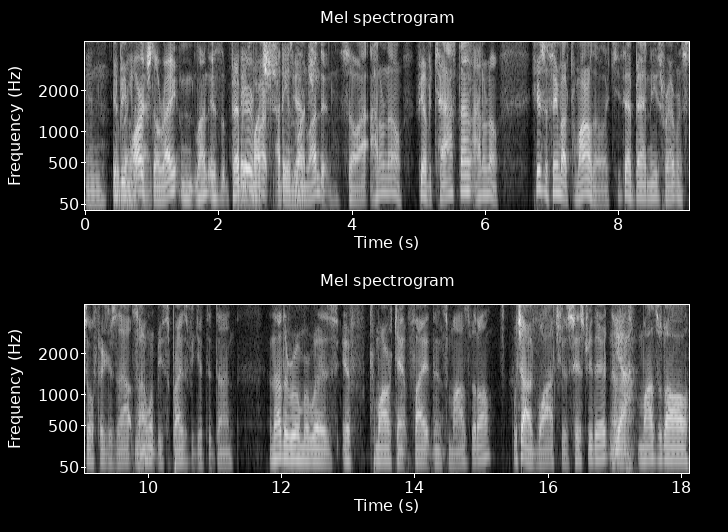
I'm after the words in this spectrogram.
And It'd be March though, right? In London, is it February? it's or March. I think it's yeah, in London. So I, I don't know if you have a cast on. I don't know. Here's the thing about Kamaru though, like he's had bad knees forever and still figures it out. So Mm-hmm. I wouldn't be surprised if he gets it done. Another rumor was if Kamaru can't fight, then it's Masvidal, which I would watch because history there. Now, Yeah. Masvidal.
